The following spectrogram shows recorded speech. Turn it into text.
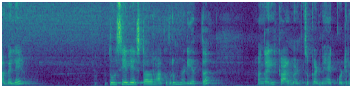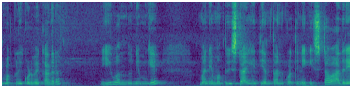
ಆಮೇಲೆ ತುಳಸಿಯಲ್ಲಿ ಎಷ್ಟಾದ್ರೂ ಹಾಕಿದ್ರೂ ನಡೆಯುತ್ತೆ. ಹಾಗಾಗಿ ಕಾಳು ಮೆಣಸು ಕಡಿಮೆ ಹಾಕಿಕೊಡ್ರಿ ಮಕ್ಕಳಿಗೆ ಕೊಡಬೇಕಾದ್ರೆ. ಈ ಒಂದು ನಿಮಗೆ ಮನೆ ಮತ್ತು ಇಷ್ಟ ಆಗೈತಿ ಅಂತ ಅಂದ್ಕೊಳ್ತೀನಿ ಇಷ್ಟವಾದರೆ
